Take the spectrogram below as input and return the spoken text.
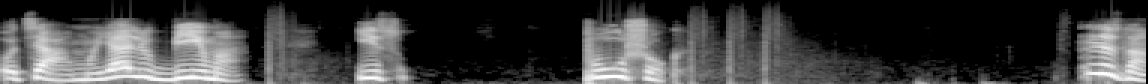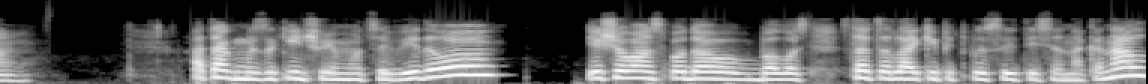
Оця моя любима із пушок. Не знаю. А так ми закінчуємо це відео. Якщо вам сподобалось, ставте лайки, підписуйтеся на канал.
